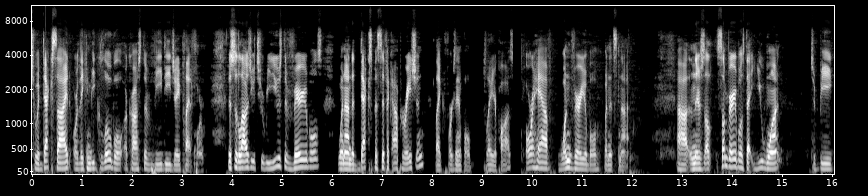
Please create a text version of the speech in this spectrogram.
to a deck side or they can be global across the VDJ platform. This allows you to reuse the variables when on a deck specific operation, like for example, play or pause, or have one variable when it's not. Uh, and there's some variables that you want to be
